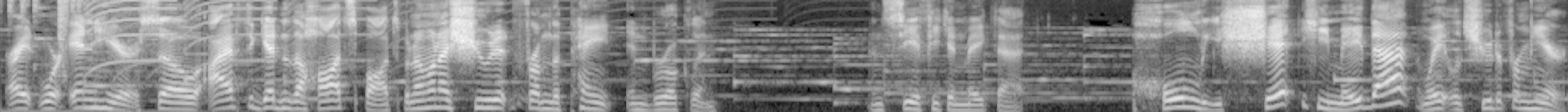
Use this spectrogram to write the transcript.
Alright, we're in here. So I have to get into the hot spots, but I'm to shoot it from the paint in Brooklyn. And see if he can make that. Holy shit, he made that? Wait, let's shoot it from here.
